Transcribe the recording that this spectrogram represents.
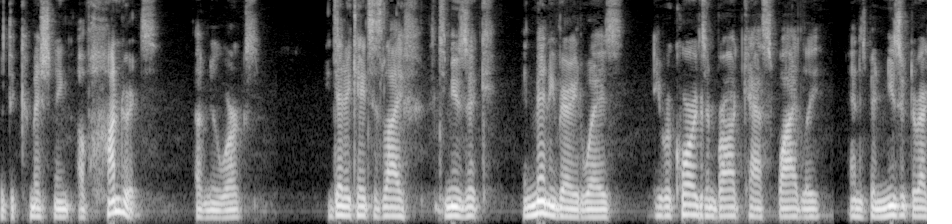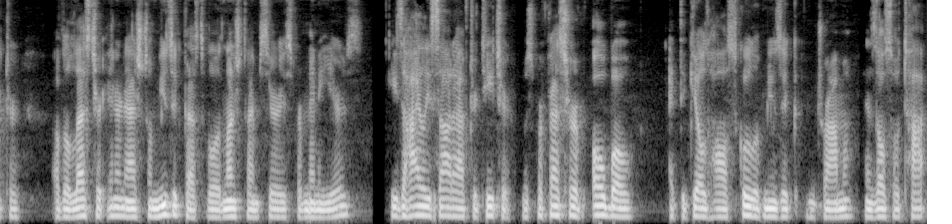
with the commissioning of hundreds of new works. He dedicates his life to music in many varied ways. He records and broadcasts widely and has been music director of the Leicester International Music Festival and Lunchtime Series for many years. He's a highly sought after teacher, was professor of oboe at the Guildhall School of Music and Drama, and has also taught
